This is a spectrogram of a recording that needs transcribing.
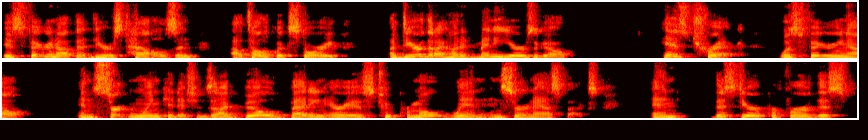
is figuring out that deer's tells. And I'll tell a quick story. A deer that I hunted many years ago, his trick was figuring out in certain wind conditions. And I build bedding areas to promote wind in certain aspects. And this deer preferred this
